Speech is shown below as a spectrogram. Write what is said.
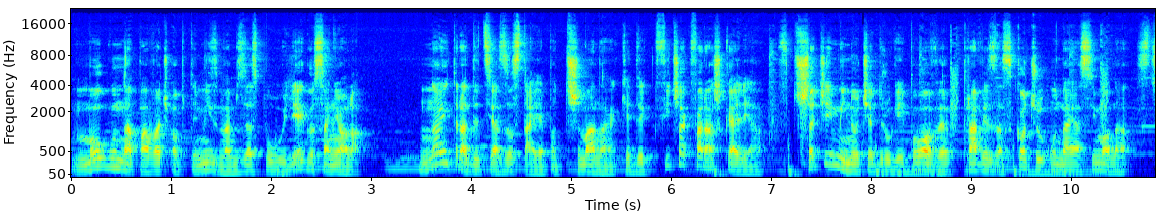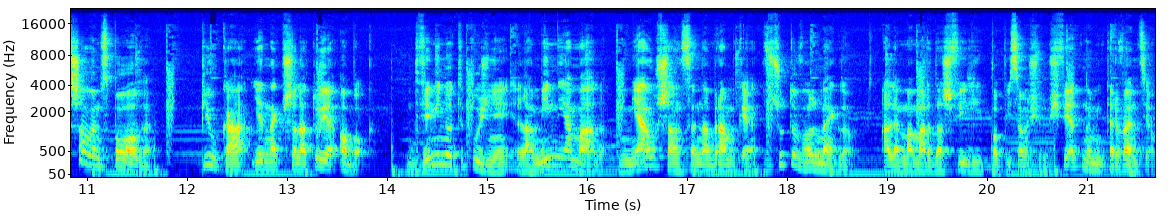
mógł napawać optymizmem zespół Williego Saniola. No i tradycja zostaje podtrzymana, kiedy Kwicza Kwaraszkelia w trzeciej minucie drugiej połowy prawie zaskoczył Unaja Simona strzałem z połowy. Piłka jednak przelatuje obok. Dwie minuty później Lamin Yamal miał szansę na bramkę z rzutu wolnego, ale Mamardaszwili popisał się świetną interwencją.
